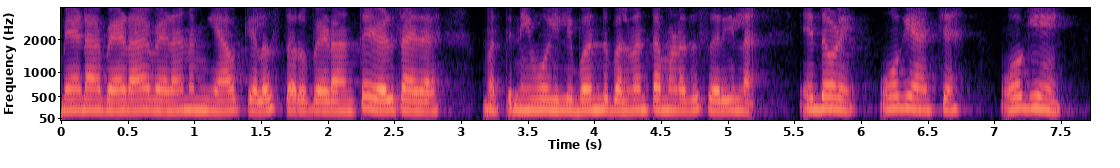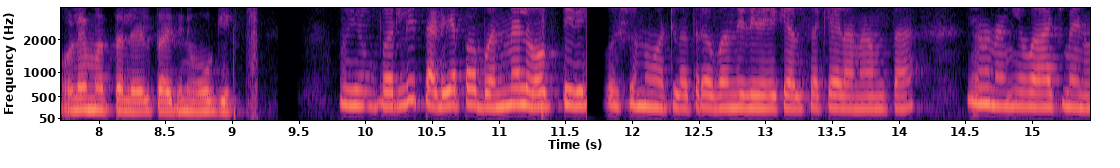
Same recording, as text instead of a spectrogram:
ಬೇಡ ಬೇಡ ಬೇಡ. ನಮ್ಗೆ ಯಾವ ಕೆಲಸದವರು ಬೇಡ ಅಂತ ಹೇಳ್ತಾ ಇದ್ದಾರೆ ಮತ್ತು ನೀವು ಇಲ್ಲಿ ಬಂದು ಬಲವಂತ ಮಾಡೋದು ಸರಿ ಇಲ್ಲ ಎದ್ದೋಳಿ ಹೋಗಿ ಆಚೆ. ಹೋಗಿ ಒಳ್ಳೆ ಮಾತಲ್ಲಿ ಹೇಳ್ತಾ ಇದ್ದೀನಿ ಹೋಗಿ. ಬರ್ಲಿ ಬರಲಿ ತಡಿಯಪ್ಪ ಬಂದಮೇಲೆ ಹೋಗ್ತೀವಿ. ವಶುನ್ ಹೋಟ್ಲ ಹತ್ರ ಬಂದಿದ್ದೀವಿ ಕೆಲಸ ಕೇಳೋಣ ಅಂತ. ಇವ ನನಗೆ ವಾಚ್ಮ್ಯಾನು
